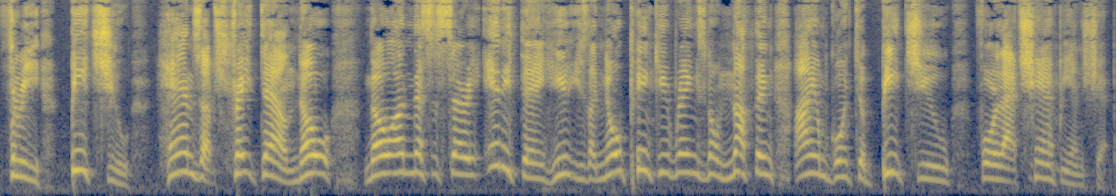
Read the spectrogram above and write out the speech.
three, beat you. Hands up, straight down. No, no unnecessary anything. He, he's like, no pinky rings, no nothing. I am going to beat you for that championship.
